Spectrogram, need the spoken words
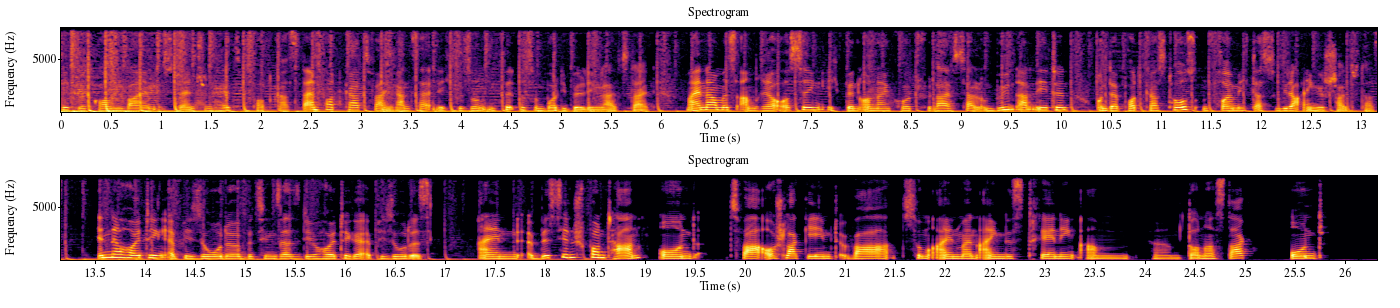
herzlich willkommen beim Strange Health Podcast, dein Podcast für einen ganzheitlich gesunden Fitness- und Bodybuilding-Lifestyle. Mein Name ist Andrea Ossing, ich bin Online-Coach für Lifestyle- und Bühnenathletin und der Podcast-Host und freue mich, dass du wieder eingeschaltet hast. In der heutigen Episode, beziehungsweise die heutige Episode ist ein bisschen spontan und zwar ausschlaggebend war zum einen mein eigenes Training am ähm, Donnerstag und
